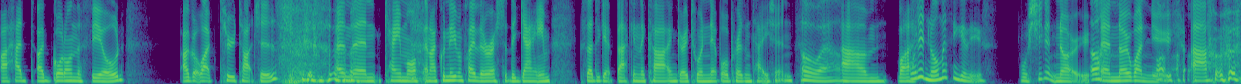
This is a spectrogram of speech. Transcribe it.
I had I got on the field. I got like two touches and then came off, and I couldn't even play the rest of the game because I had to get back in the car and go to a netball presentation. Oh wow. Um, like, what did Norma think of this? well, she didn't know, Oh. and no one knew. Um,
